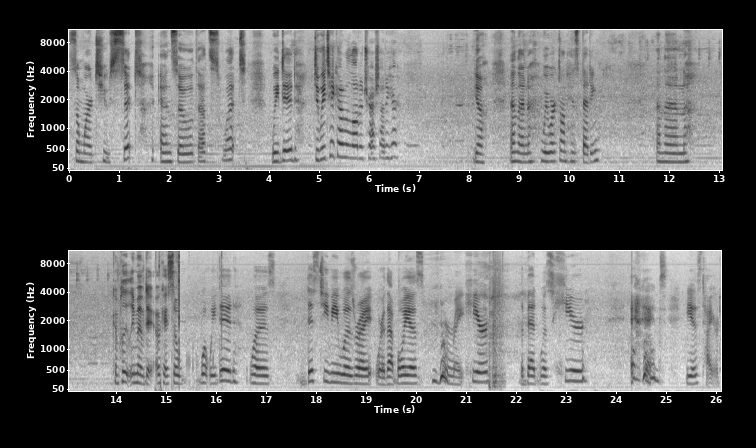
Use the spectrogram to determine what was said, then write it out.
somewhere to sit, and so that's what we did. Did we take out a lot of trash out of here? Yeah, and then we worked on his bedding, and then completely moved it. Okay, so what we did was this TV was right where that boy is, right here. The bed was here, and he is tired.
